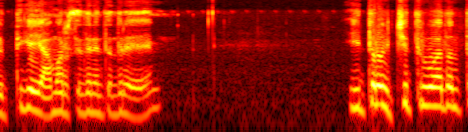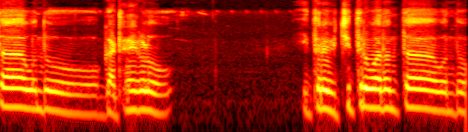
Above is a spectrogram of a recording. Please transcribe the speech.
ವ್ಯಕ್ತಿಗೆ ಯಾಮಾರಿಸ್ತಿದ್ದಾನೆ ಅಂತಂದರೆ, ಈ ಥರ ವಿಚಿತ್ರವಾದಂಥ ಒಂದು ಘಟನೆಗಳು, ಈ ಥರ ವಿಚಿತ್ರವಾದಂಥ ಒಂದು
